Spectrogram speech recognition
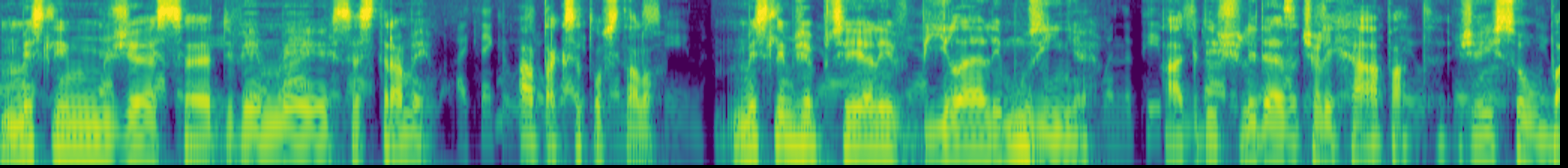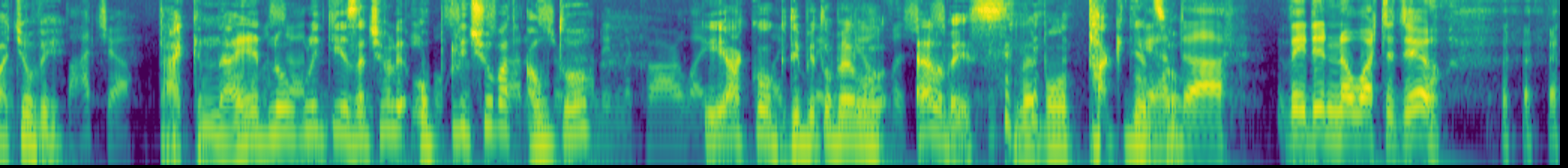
Uh, Myslím, že se dvěmi sestrami. A tak se to stalo. Myslím, že přijeli v bílé limuzíně. A když lidé začali chápat, že jsou Baťovi, tak najednou lidi začali obkličovat auto, jako kdyby to byl Elvis, nebo tak něco. Uh, they didn't know what to do.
